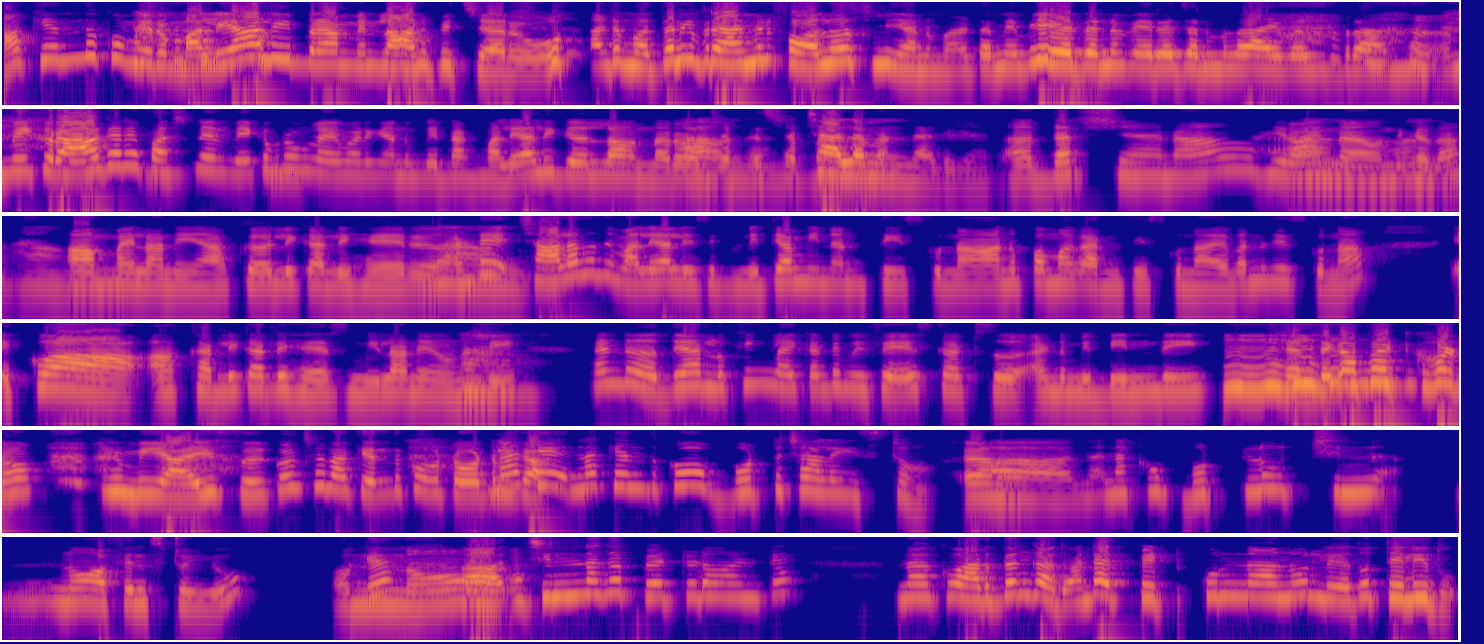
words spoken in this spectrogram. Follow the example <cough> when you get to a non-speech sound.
నాకెందుకు మీరు మలయాళీ బ్రాహ్మణ్ లా అనిపించారు? అంటే మొత్తానికి బ్రాహ్మణ్ ఫాలోస్ మీ అన్నమాట. మేబీ ఏదైనా వేరే జన్మలో ఐ వాజ్ బ్రాహ్మణ్. మీకు రాగానే ఫస్ట్ నేను మేకప్ రూమ్లో ఏమడిగాను మీరు నాకు మలయాళీ గర్ల్ లా ఉన్నారు అని చెప్పేసి చాలా. మంది అడిగారు. దర్శన హీరోయిన్ ఉంది కదా. ఆ. అమ్మాయిలని ఆ కర్లీ కర్లీ హెయిర్. అంటే చాలా మంది మలయాళీస్ ఇప్పుడు నిత్యా మీనన్ తీసుకున్నా అనుపమ గారిని తీసుకున్నా ఎవరిని తీసుకున్నా ఎక్కువ ఆ కర్లీ కర్లీ హెయిర్స్ మీలానే ఉండి and they are looking like అంటే మీ ఫేస్ కట్స్ అండ్ మీ బింది <laughs> పెద్దగా పెట్టుకోవడం మీ ఐస్ కొంచెం నాకు ఎందుకు టోటల్గా నాకే- నాకెందుకో బొట్టు చాలా ఇష్టం. నాకు బొట్లు చిన్న no offence to you okay. చిన్నగా పెట్టడం అంటే నాకు అర్థం కాదు. అంటే అది పెట్టుకున్నానో లేదో తెలీదు.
